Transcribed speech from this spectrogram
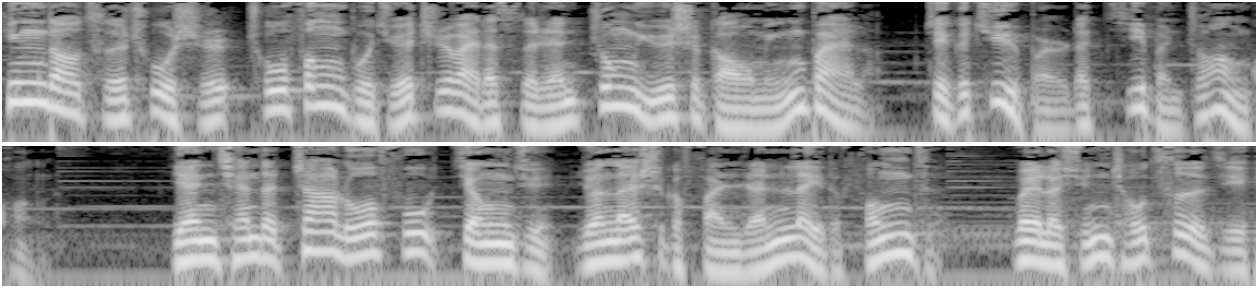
听到此处时，除风不绝之外的四人终于是搞明白了。这个剧本的基本状况了。眼前的扎罗夫将军原来是个反人类的疯子，为了寻求刺激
